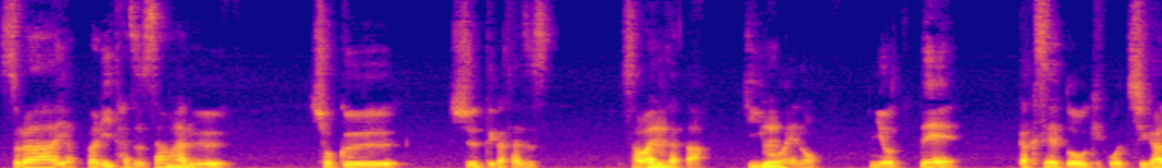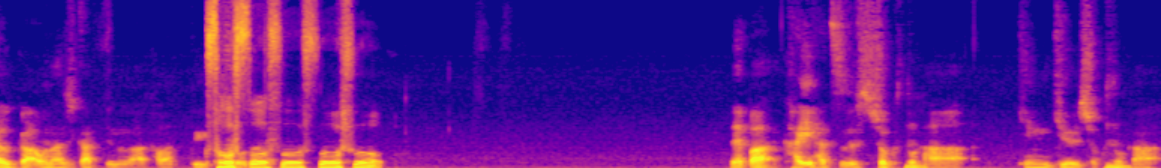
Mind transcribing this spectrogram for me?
それはやっぱり携わる職種っていうか、携わり方、企業への、によって、学生と結構違うか同じかっていうのが変わっていく、そうそうそうそうそやっぱ開発職とか、研究職とか、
